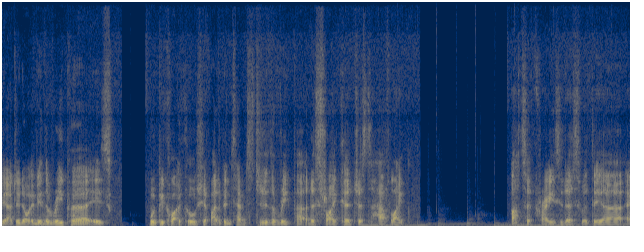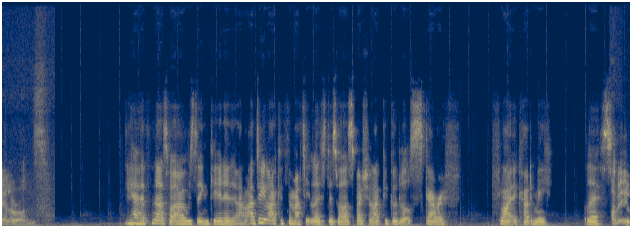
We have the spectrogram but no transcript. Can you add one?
Yeah, I do know what you mean. The Reaper is would be quite a cool ship. I'd have been tempted to do the Reaper and a Striker just to have like utter craziness with the uh, ailerons. Yeah, that's what I was thinking. And I, do like a thematic list as well, especially like a good little Scarif Flight Academy list. I mean, it,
